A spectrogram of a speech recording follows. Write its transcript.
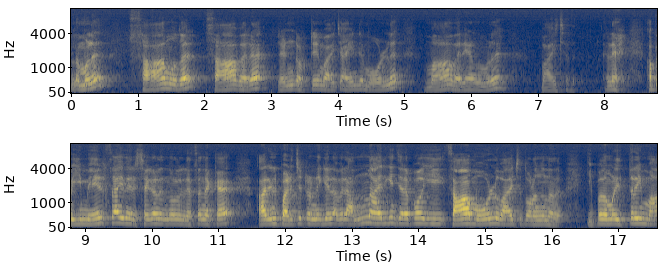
അപ്പോൾ നമ്മൾ സാ മുതൽ സാ വരെ രണ്ട് ഒക്ടയും വായിച്ച് അതിന്റെ മുകളിൽ മാ വരെയാണ് നമ്മൾ വായിച്ചത്. അല്ലേ? അപ്പോൾ ഈ മേൽസായി വരിശകൾ എന്നുള്ള ലെസനൊക്കെ ആരെങ്കിലും പഠിച്ചിട്ടുണ്ടെങ്കിൽ അവർ അന്നായിരിക്കും ചിലപ്പോൾ ഈ സാ മുകളിൽ വായിച്ച് തുടങ്ങുന്നത്. ഇപ്പോൾ നമ്മൾ ഇത്രയും മാ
